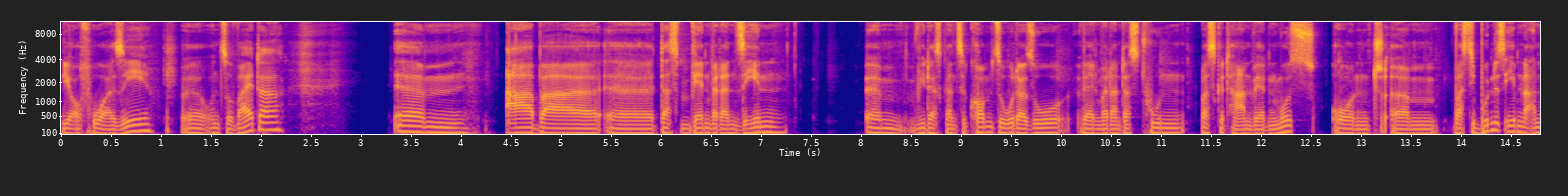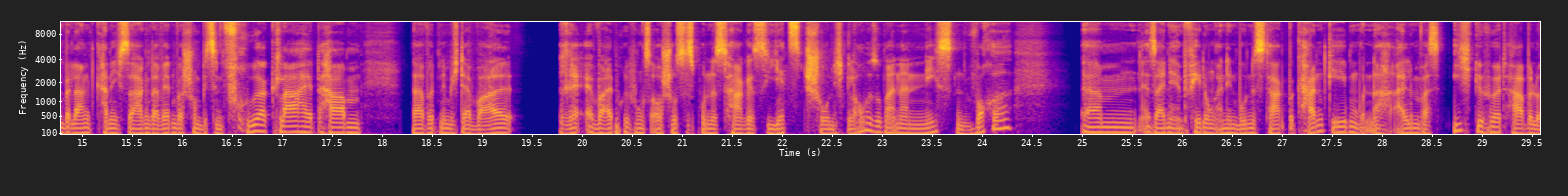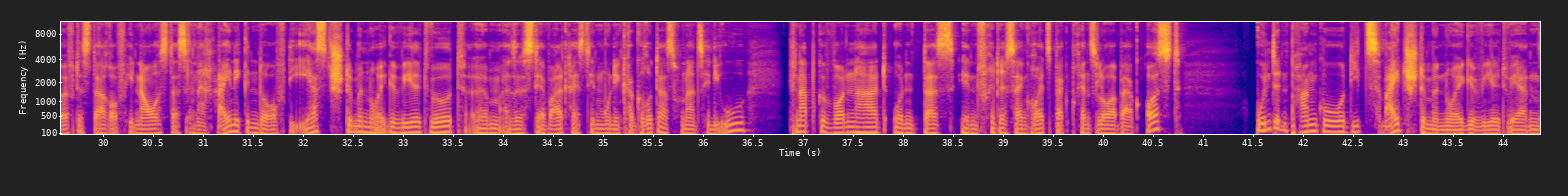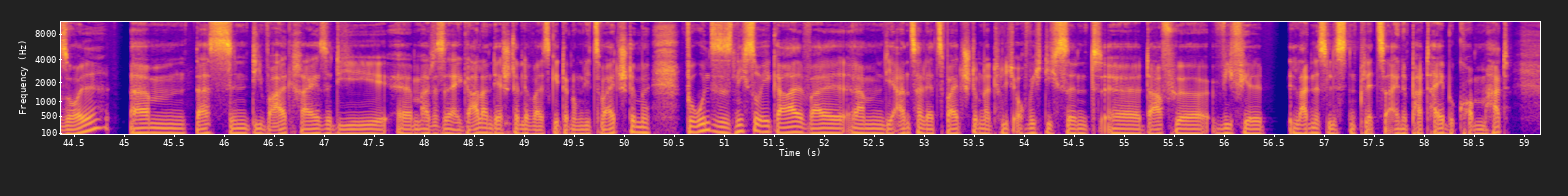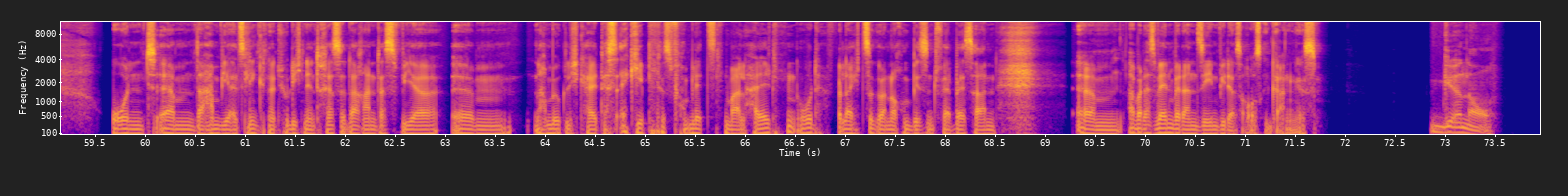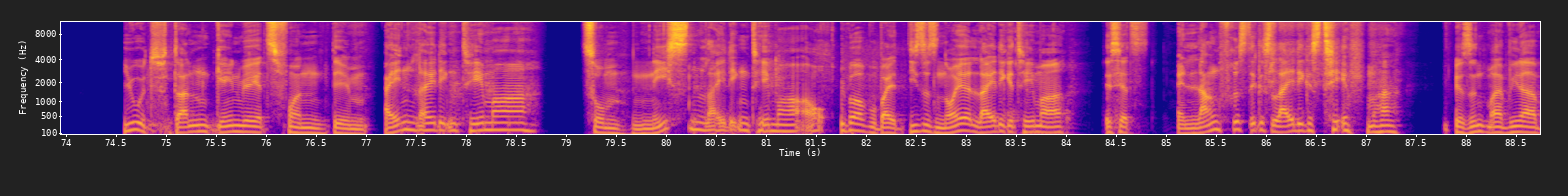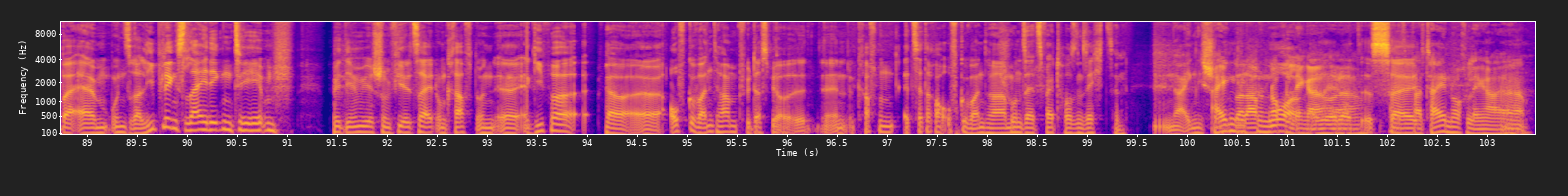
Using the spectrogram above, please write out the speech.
wie auf hoher See äh, und so weiter. Ähm, aber äh, das werden wir dann sehen ähm, wie das Ganze kommt. So oder so werden wir dann das tun, was getan werden muss. Und ähm, was die Bundesebene anbelangt, kann ich sagen, da werden wir schon ein bisschen früher Klarheit haben. Da wird nämlich der Wahl äh, Wahlprüfungsausschuss des Bundestages jetzt schon, ich glaube sogar in der nächsten Woche, ähm, seine Empfehlung an den Bundestag bekannt geben. Und nach allem, was ich gehört habe, läuft es darauf hinaus, dass in Reinickendorf die Erststimme neu gewählt wird. Ähm, also ist der Wahlkreis, den Monika Grütters von der CDU knapp gewonnen hat und das in Friedrichshain-Kreuzberg, Prenzlauer Berg Ost und in Pankow die Zweitstimme neu gewählt werden soll. Ähm, das sind die Wahlkreise, die, ähm, also das ist ja egal an der Stelle, weil es geht dann um die Zweitstimme. Für uns ist es nicht so egal, weil ähm, die Anzahl der Zweitstimmen natürlich auch wichtig sind äh, dafür, wie viel Landeslistenplätze eine Partei bekommen hat. Und ähm, da haben wir als Linke natürlich ein Interesse daran, dass wir ähm, nach Möglichkeit das Ergebnis vom letzten Mal halten oder vielleicht sogar noch ein bisschen verbessern. Ähm, aber das werden wir dann sehen, wie das ausgegangen ist. Genau. Gut, dann gehen wir jetzt von dem einleidigen Thema zum nächsten leidigen Thema über, wobei dieses neue leidige Thema ist jetzt ein langfristiges leidiges Thema. Wir sind mal wieder bei einem unserer Lieblingsleidigen Themen, mit dem wir schon viel Zeit und Kraft und äh, Energie ver, äh, aufgewandt haben, für das wir äh, Kraft und etc. aufgewandt haben. Schon seit 2016. Na, eigentlich schon, eigentlich schon noch länger. Also, ja. Das ist halt, Partei noch länger, ja. ja.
